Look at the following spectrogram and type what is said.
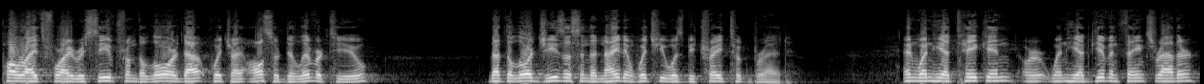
Paul writes, For I received from the Lord that which I also delivered to you, that the Lord Jesus in the night in which he was betrayed took bread. And when he had taken, or when he had given thanks rather,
